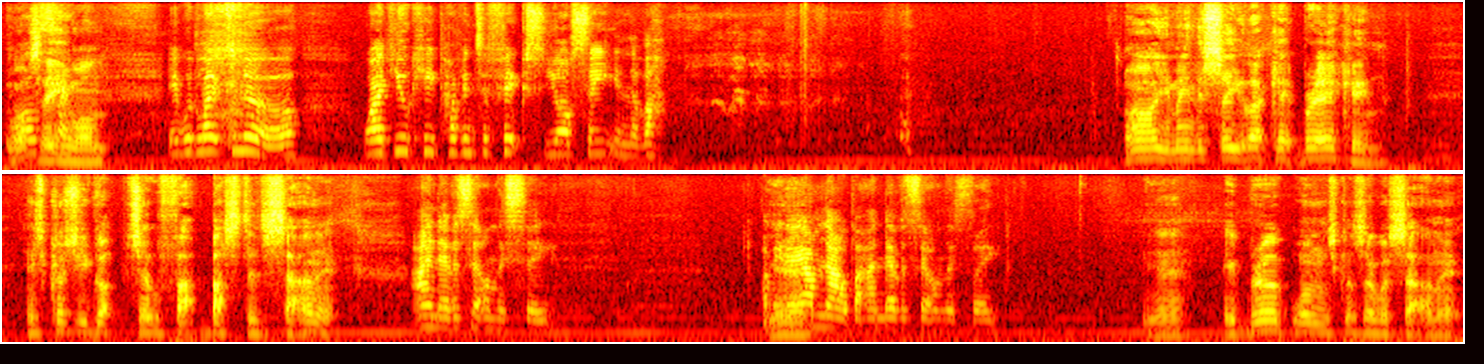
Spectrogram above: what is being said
What's he want? He would like to know why do you keep having to fix your seat in the van? Oh, you mean the seat that kept breaking? It's because you got two fat bastards sat on it. I never sit on this seat. I mean, Yeah. I am now, but I never sit on this seat. Yeah. It broke once because I was sat on it,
